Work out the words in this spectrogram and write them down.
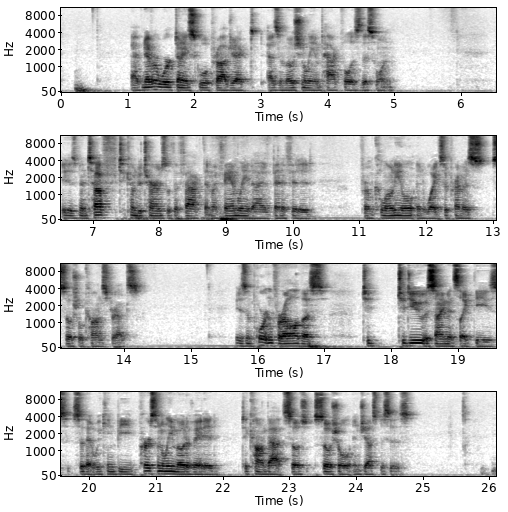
I have never worked on a school project as emotionally impactful as this one. It has been tough to come to terms with the fact that my family and I have benefited from colonial and white supremacist social constructs. It is important for all of us to, to do assignments like these so that we can be personally motivated to combat so, social injustices.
